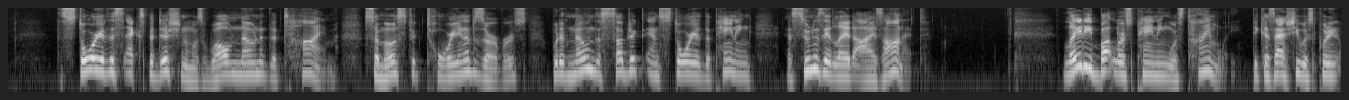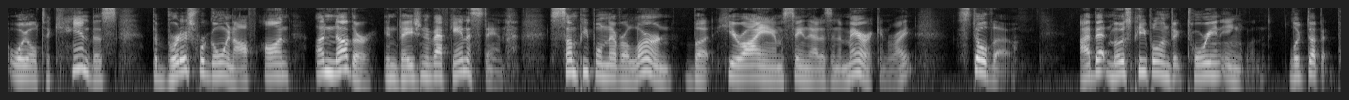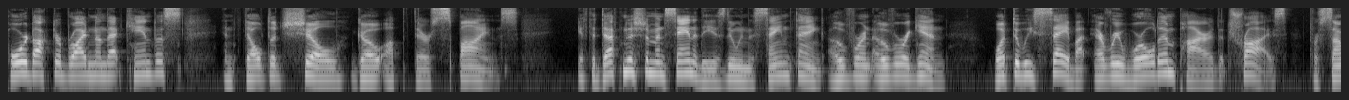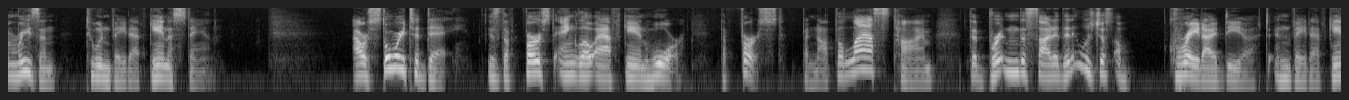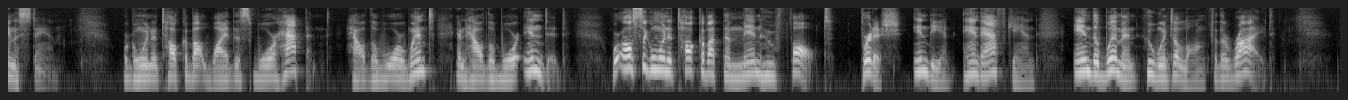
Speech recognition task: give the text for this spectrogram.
The story of this expedition was well known at the time, so most Victorian observers would have known the subject and story of the painting as soon as they laid eyes on it. Lady Butler's painting was timely because as she was putting oil to canvas, the British were going off on another invasion of Afghanistan. Some people never learn, but here I am saying that as an American, right? Still, though, I bet most people in Victorian England looked up at poor Dr. Brydon on that canvas and felt a chill go up their spines. If the definition of insanity is doing the same thing over and over again, what do we say about every world empire that tries for some reason, to invade Afghanistan. Our story today is the First Anglo Afghan War, the first, but not the last time, that Britain decided that it was just a great idea to invade Afghanistan. We're going to talk about why this war happened, how the war went, and how the war ended. We're also going to talk about the men who fought British, Indian, and Afghan, and the women who went along for the ride.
